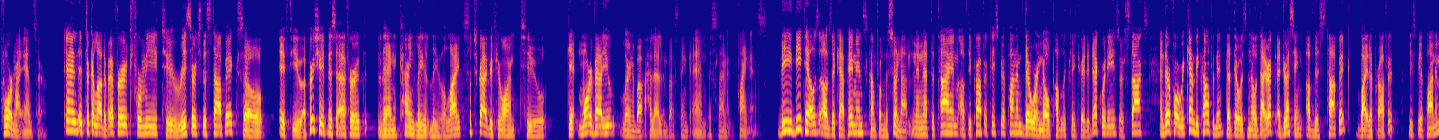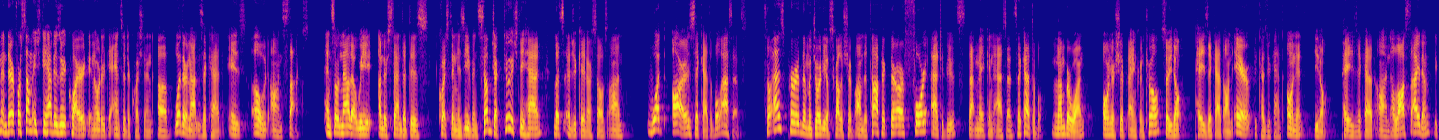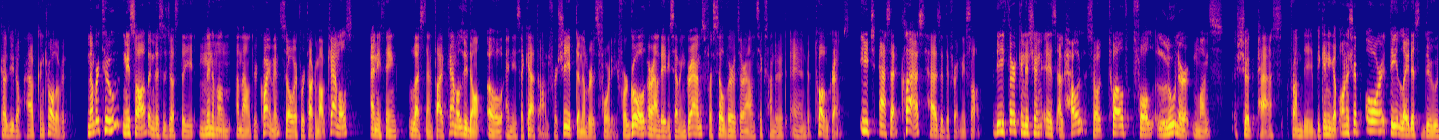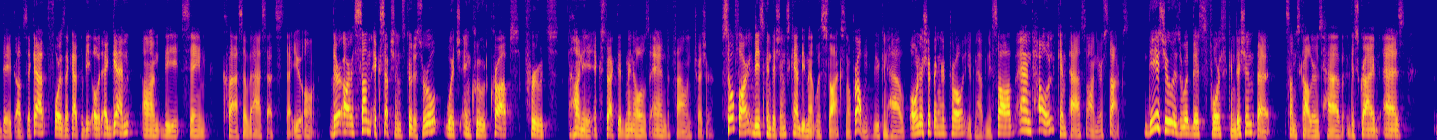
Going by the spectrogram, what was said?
for my answer. And it took a lot of effort for me to research this topic. So if you appreciate this effort, then kindly leave a like, subscribe if you want to get more value, learn about halal investing and Islamic finance. The details of zakat payments come from the Sunnah, and at the time of the Prophet, peace be upon him, there were no publicly traded equities or stocks, and therefore we can be confident that there was no direct addressing of this topic by the Prophet peace be upon him, and therefore some ijtihad is required in order to answer the question of whether or not zakat is owed on stocks. And so now that we understand that this question is even subject to ijtihad, let's educate ourselves on what are zakatable assets. So as per the majority of scholarship on the topic, there are four attributes that make an asset zakatable. Number one, ownership and control. So you don't pay zakat on air because you can't own it. You don't pay zakat on a lost item because you don't have control of it. Number two, nisab, and this is just the minimum amount requirement. So if we're talking about camels, anything less than five camels, you don't owe any zakat on. For sheep, the number is 40. For gold, around 87 grams. For silver, it's around 612 grams. Each asset class has a different nisab. The third condition is al-hawl, so 12 full lunar months should pass from the beginning of ownership or the latest due date of zakat for zakat to be owed again on the same class of assets that you own. There are some exceptions to this rule, which include crops, fruits, honey, extracted minerals, and found treasure. So far, these conditions can be met with stocks, no problem. You can have ownership and control, you can have nisab, and hawl can pass on your stocks. The issue is with this fourth condition that some scholars have described as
